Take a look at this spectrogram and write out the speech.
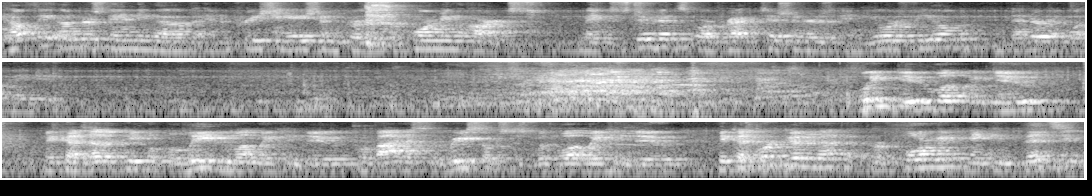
healthy understanding of and appreciation for the performing arts make students or practitioners in your field better at what they do? We do what we do because other people believe in what we can do, provide us the resources with what we can do, because we're good enough at performing and convincing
